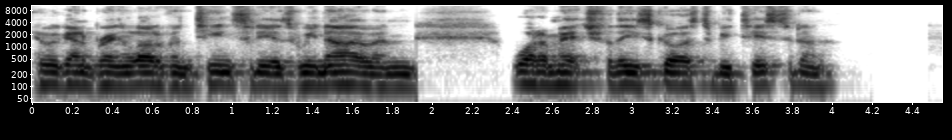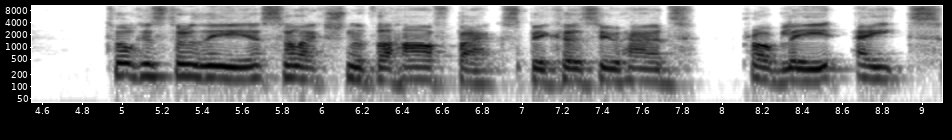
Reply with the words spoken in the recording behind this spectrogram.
who are going to bring a lot of intensity, as we know, and what a match for these guys to be tested in. Talk us through the selection of the halfbacks because you had probably eight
